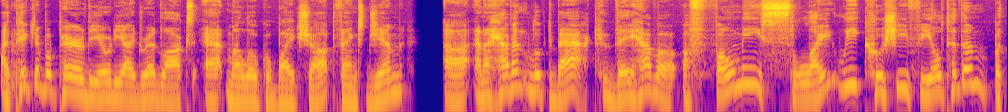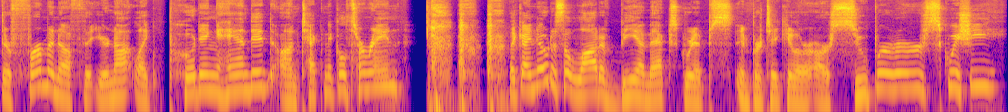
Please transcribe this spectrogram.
I picked up a pair of the ODI dreadlocks at my local bike shop. Thanks, Jim. Uh, and I haven't looked back. They have a, a foamy, slightly cushy feel to them, but they're firm enough that you're not like pudding handed on technical terrain. like I notice a lot of BMX grips in particular are super squishy.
